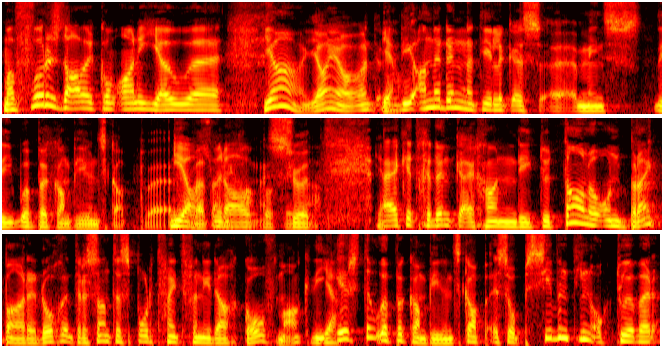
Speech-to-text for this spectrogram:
Maar voor ons daarby kom aan die jou uh, Ja, ja, ja, want Ja. ja. die ander ding natuurlik is uh, mens die oop kampioenskap uh, Ja, wat daar ook is. op, So ja. ek het gedink ek gaan die totale onbruikbare dog interessante sportfeit van die dag golf maak. Die Ja. ja. eerste oop kampioenskap is op 17 Oktober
